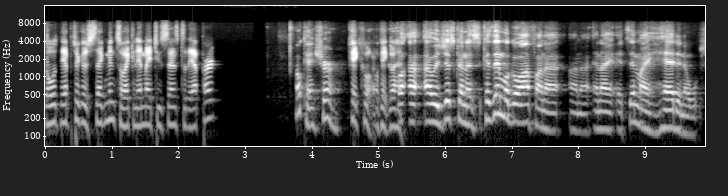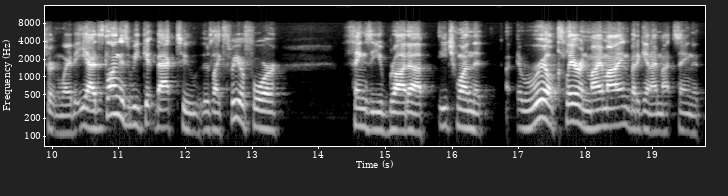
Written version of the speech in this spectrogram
those, that particular segment, so I can add my two cents to that part. Okay, sure. Okay, cool. Okay, go ahead. Well, I, I was just gonna, because then we'll go off on a on a, and I it's in my head in a certain way, but yeah, as long as we get back to there's like three or four things that you brought up, each one that real clear in my mind. But again, I'm not saying that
